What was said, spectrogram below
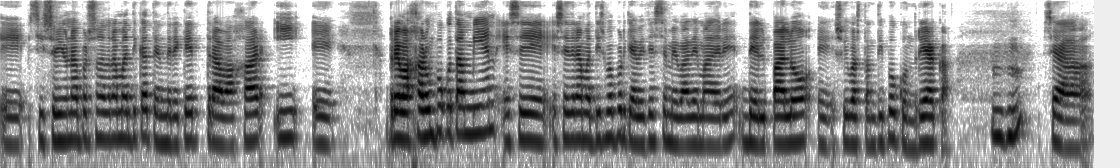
eh, si soy una persona dramática tendré que trabajar y eh, rebajar un poco también ese, ese dramatismo porque a veces se me va de madre del palo, soy bastante hipocondriaca. O sea,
